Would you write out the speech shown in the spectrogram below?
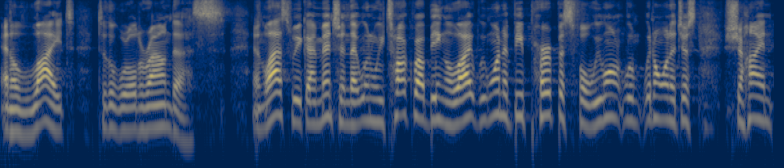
and a light to the world around us. And last week I mentioned that when we talk about being a light, we want to be purposeful. We, want, we don't want to just shine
